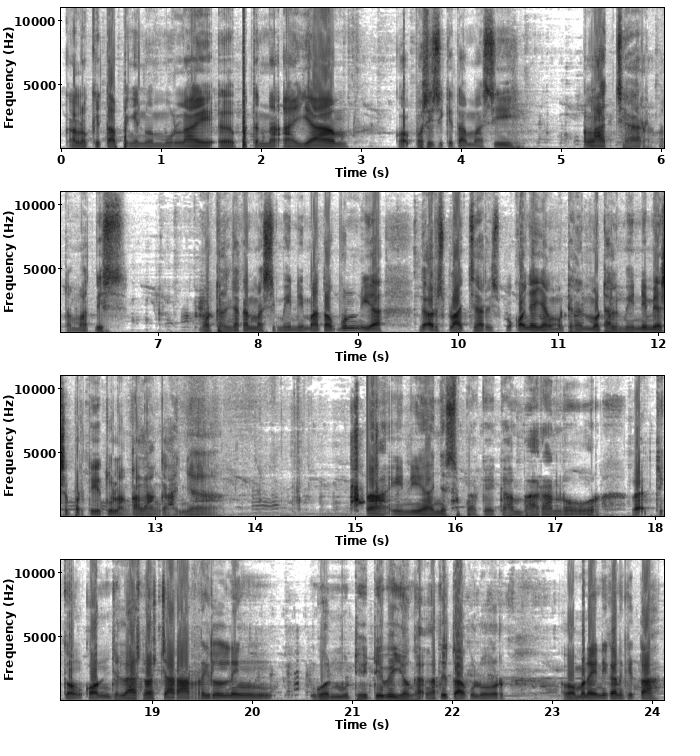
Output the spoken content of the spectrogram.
Kalau kita pengen memulai e, peternak ayam kok posisi kita masih pelajar otomatis modalnya kan masih minim. Ataupun ya nggak harus pelajar pokoknya yang dengan modal minim ya seperti itu langkah-langkahnya. Nah ini hanya sebagai gambaran lur. Lek dikongkon jelas no secara real ning nggonmu dewe ya nggak ngerti tak lur. Apa mana ini kan kita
